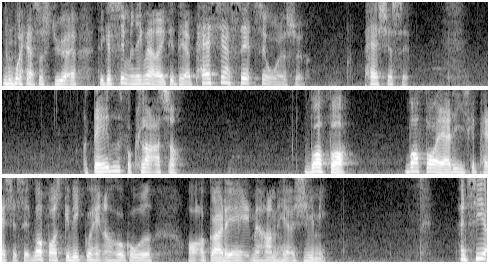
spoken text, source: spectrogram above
Nu må jeg så styre jer. Det kan simpelthen ikke være rigtigt det her. Pas jer selv, Serujas sønner. Pas jer selv. Og David forklarer så, hvorfor, hvorfor er det, I skal passe jer selv? Hvorfor skal vi ikke gå hen og hugge hovedet og, og gøre det af med ham her, Jimmy? Han siger,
